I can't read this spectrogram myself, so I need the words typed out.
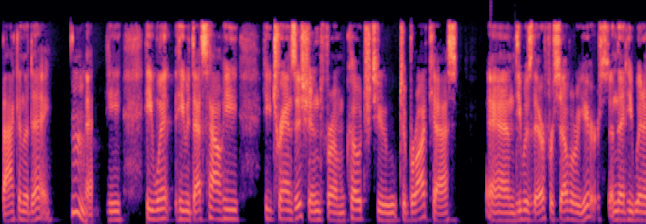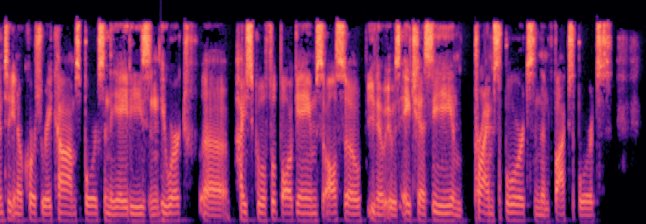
back in the day. Hmm. And he he went he that's how he he transitioned from coach to to broadcast and he was there for several years. And then he went into, you know, of course, Raycom Sports in the 80s, and he worked uh, high school football games. Also, you know, it was HSE and Prime Sports, and then Fox Sports.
